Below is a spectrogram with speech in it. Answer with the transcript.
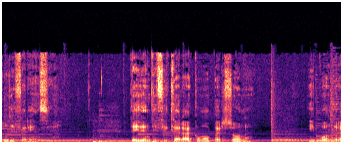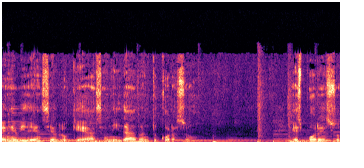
tu diferencia. Te identificará como persona y pondrá en evidencia lo que has anidado en tu corazón. Es por eso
